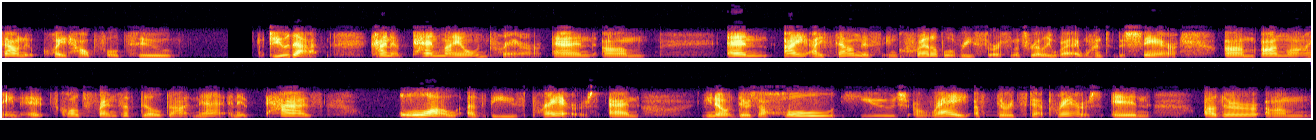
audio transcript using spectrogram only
found it quite helpful to do that, kind of pen my own prayer. And, um, and I, I found this incredible resource, and that's really what I wanted to share um, online. It's called friendsofbill.net, and it has all of these prayers. And, you know, there's a whole huge array of third step prayers in other um,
